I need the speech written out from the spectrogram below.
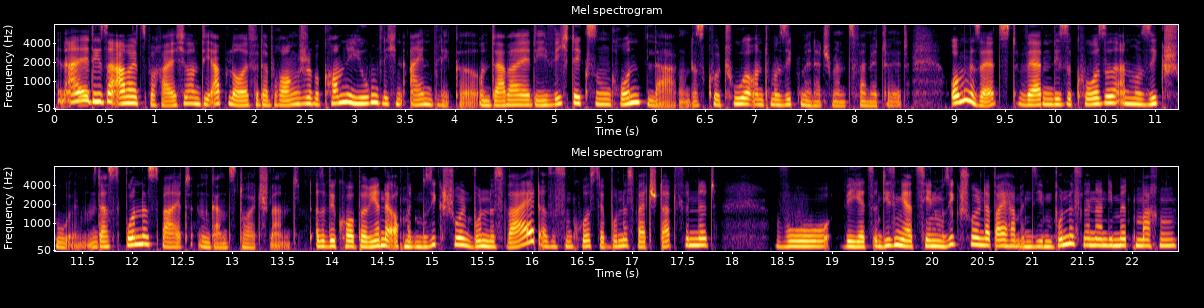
In all diese Arbeitsbereiche und die Abläufe der Branche bekommen die Jugendlichen Einblicke und dabei die wichtigsten Grundlagen des Kultur- und Musikmanagements vermittelt. Umgesetzt werden diese Kurse an Musikschulen, das bundesweit in ganz Deutschland. Also wir kooperieren da auch mit Musikschulen bundesweit, also es ist ein Kurs, der bundesweit stattfindet wo wir jetzt in diesem Jahr zehn Musikschulen dabei haben in sieben Bundesländern, die mitmachen.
